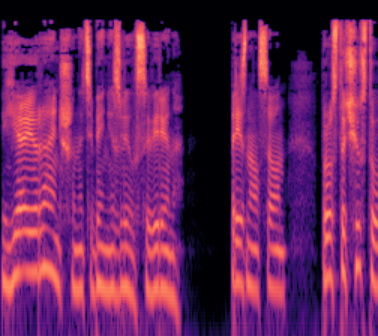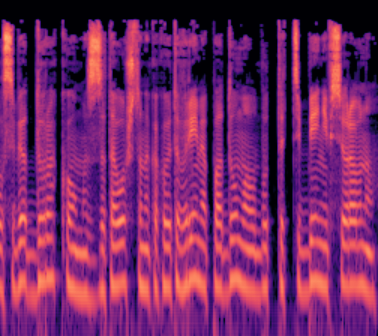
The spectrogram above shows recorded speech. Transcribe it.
«Я и раньше на тебя не злился, Верена», — признался он. «Просто чувствовал себя дураком из-за того, что на какое-то время подумал, будто тебе не все равно».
